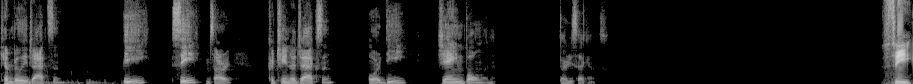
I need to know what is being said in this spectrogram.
Kimberly Jackson. B. C. I'm sorry. Katrina Jackson. Or D. Jane Bolin. Thirty seconds. C.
